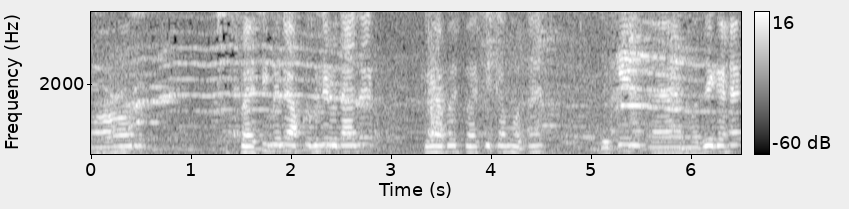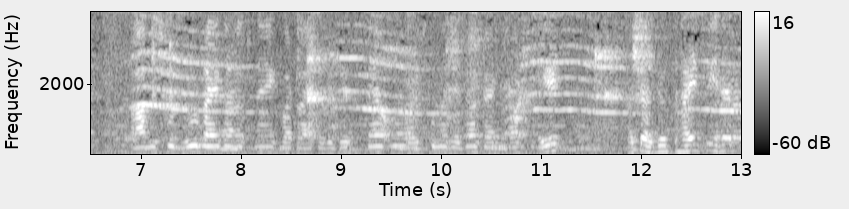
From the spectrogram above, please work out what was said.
और स्पाइसी मैंने आपको पहले बताया था। यहाँ पर स्पाइसी कम होता है। लेकिन मज़े का है। आप इसको ज़रूर ट्राई कर सकते हैं, एक बार ट्राई करके देख सकते हैं। और इसको मैं देता हूँ टेन डॉट एट अच्छा जो ढाई पीस है ना,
